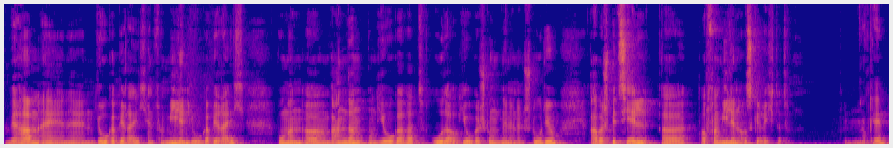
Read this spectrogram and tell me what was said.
wir haben einen Yoga-Bereich, einen Familien-Yoga-Bereich, wo man äh, Wandern und Yoga hat oder auch Yoga-Stunden in einem Studio, aber speziell äh, auf Familien ausgerichtet. Okay.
